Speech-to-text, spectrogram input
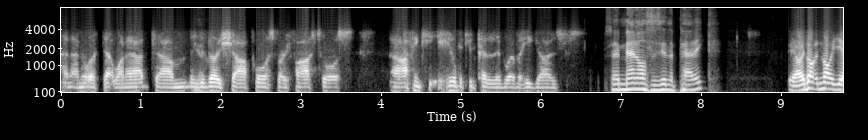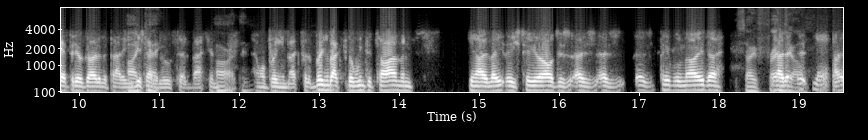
and, and work that one out. Um, he's yeah. a very sharp horse, very fast horse. Uh, I think he, will be competitive wherever he goes. So Manos is in the paddock. Yeah, not not yet, but he'll go to the paddock. He okay. just had a little setback, and and we'll bring him back for the bring him back for the winter time, and you know, these two year olds, as, as as as people know, the so fragile. You know,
